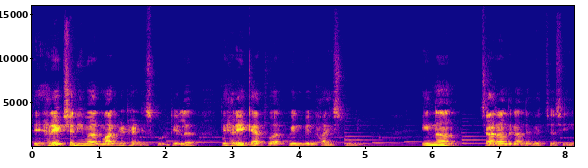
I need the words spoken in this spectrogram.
ਤੇ ਹਰੇਕ ਸ਼ਨੀਵਾਰ ਮਾਰਕੀਟ ਹੈਂਡੀ ਸਕੂਲ ਟੇਲਰ ਤੇ ਹਰੇਕ ਐਤਵਾਰ ਕੁਇਨਬਿਨ ਹਾਈ ਸਕੂਲ ਇਹਨਾਂ ਚਾਰਾਂ ਦਿਨਾਂ ਦੇ ਵਿੱਚ ਅਸੀਂ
